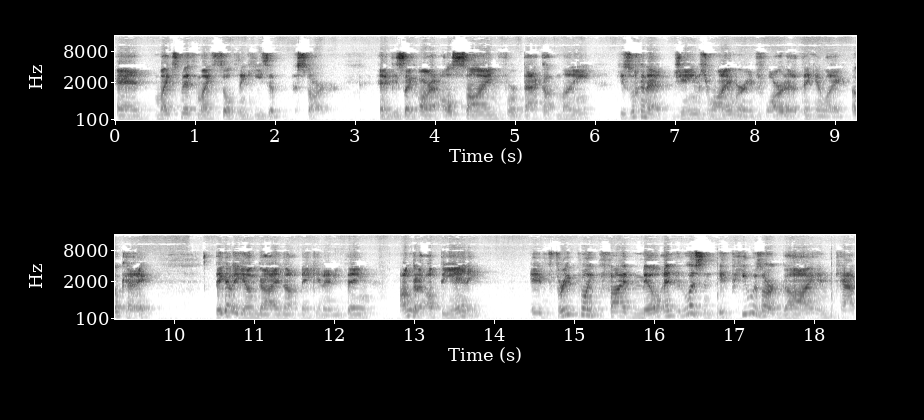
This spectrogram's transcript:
And Mike Smith might still think he's a, a starter. And if he's like, all right, I'll sign for backup money, he's looking at James Reimer in Florida, thinking like, okay, they got a young guy not making anything. I'm going to up the ante. If 3.5 mil, and listen, if he was our guy and cap,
